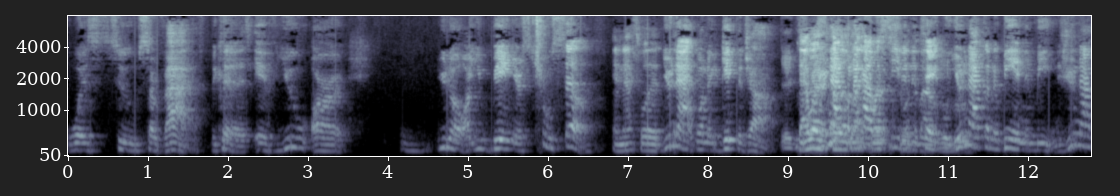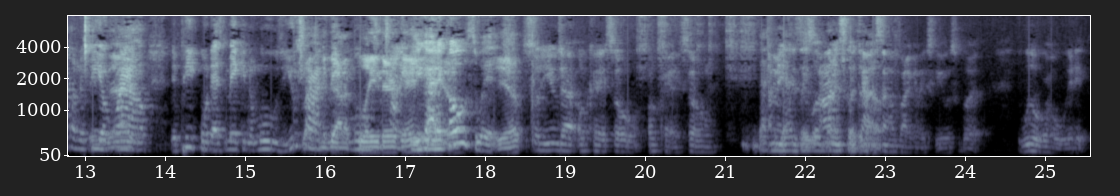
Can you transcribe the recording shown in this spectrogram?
was to survive because if you are you know are you being your true self And that's what you're not going to get the job That was you're not going to have a seat at the table you're not going to be in the meetings you're not going to be Exactly. around the people that's making the moves you Like, trying you to make gotta the moves play you their trying to game. you got a Yeah. code switch. Yep. So you got okay. So okay. So That's I mean, because exactly it's what brunch honestly kind of sounds like an excuse, but we'll roll with it.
